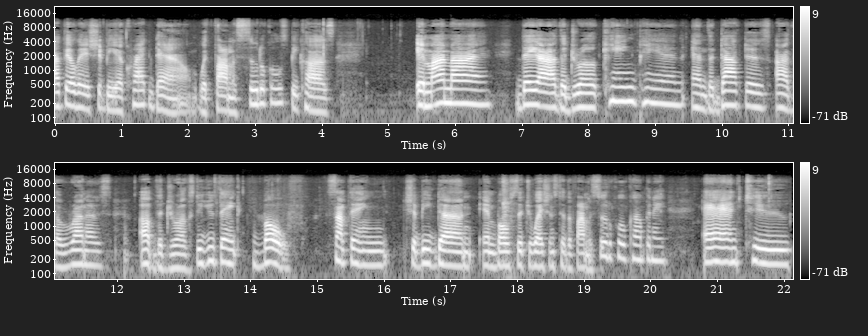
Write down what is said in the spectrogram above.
I feel there should be a crackdown with pharmaceuticals because in my mind, they are the drug kingpin and the doctors are the runners of the drugs. Do you think both something should be done in both situations to the pharmaceutical company and to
